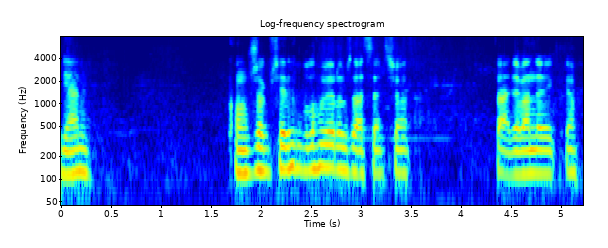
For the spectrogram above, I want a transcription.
Yani konuşacak bir şey de bulamıyorum zaten şu an. Sadece ben de bekliyorum.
